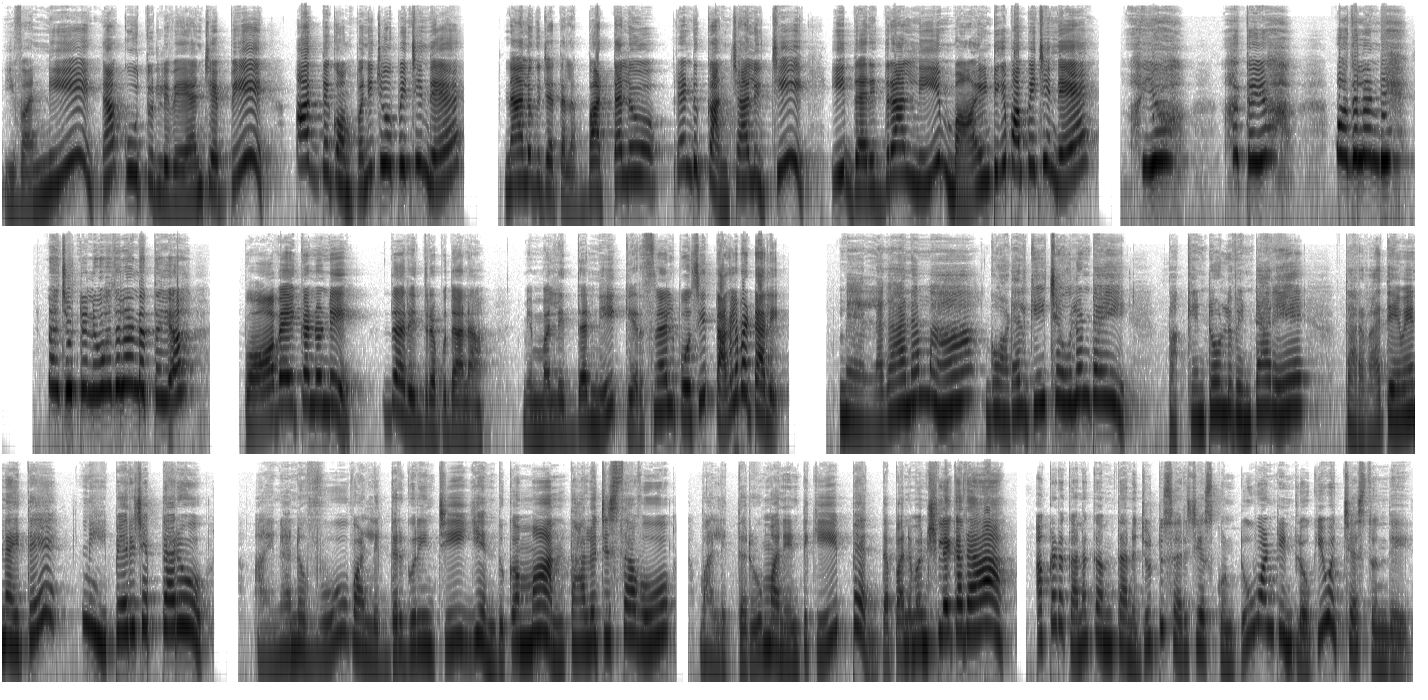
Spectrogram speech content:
ఇవన్నీ నా కూతుర్లివే అని చెప్పి అద్దె కొంపని చూపించిందే. నాలుగు జతల బట్టలు రెండు కంచాలు ఇచ్చి ఈ దరిద్రాల్ని మా ఇంటికి పంపించిందే. అయ్యో అత్తయ్య వదలండి. నా జుట్టుని వదలండి అత్తయ్య పోవే ఇక్కడి నుండి. దరిద్రపు దానా. మిమ్మల్ని ఇద్దరిని కిరసనాయలు పోసి తగలబెట్టాలి. మెల్లగానమ్మా గోడలకి చెవులుంటాయి. పక్కింటోళ్ళు వింటారే. తర్వాత ఏమైనైతే నీ పేరు చెప్తారు. అయినా నువ్వు వాళ్ళిద్దరి గురించి ఎందుకమ్మా అంత ఆలోచిస్తావు? వాళ్ళిద్దరూ మన ఇంటికి పెద్ద పని మనుషులే కదా. అక్కడ కనకం తన జుట్టు సరిచేసుకుంటూ వంటింట్లోకి వచ్చేస్తుంది.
